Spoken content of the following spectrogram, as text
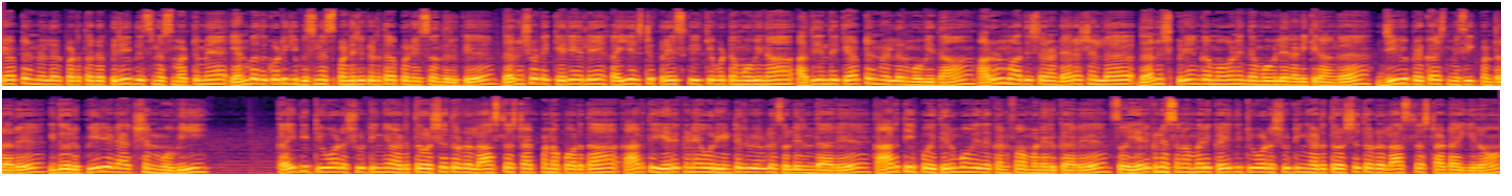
கேப்டன் மில்லர் படத்தோட ப்ரீ பிசினஸ் மட்டுமே எண்பது கோடிக்கு பிசினஸ் பண்ணிருக்கிறதா இப்போ நியூஸ் வந்திருக்கு. தனுஷோட கெரியர்லயே ஹையஸ்ட் பிரைஸ்க்கு விற்கப்பட்ட மூவினா அது இந்த கேப்டன் மில்லர் மூவி தான். அருண் மாதேஸ்வரன் டைரக்ஷன்ல தனுஷ் பிரியங்கா மோகன் இந்த மூவில நடிக்கிறாங்க. ஜிவி பிரகாஷ் மியூசிக் பண்றாரு. இது ஒரு பீரியட் ஆக்ஷன் மூவி கைதி டூவோட ஷூட்டிங்கும் அடுத்த வருஷத்தோட லாஸ்ட்ல ஸ்டார்ட் பண்ண போறதா? கார்த்தி ஏற்கனவே ஒரு இன்டர்வியூல சொல்லியிருந்தாரு. கார்த்தி போய் திரும்பவும் இதை கன்ஃபார்ம் பண்ணிருக்காரு. சோ ஏற்கனவே சொன்ன மாதிரி கைதி டூவோட ஷூட்டிங் அடுத்த வருஷத்தோட லாஸ்ட்ல ஸ்டார்ட் ஆகிரும்.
